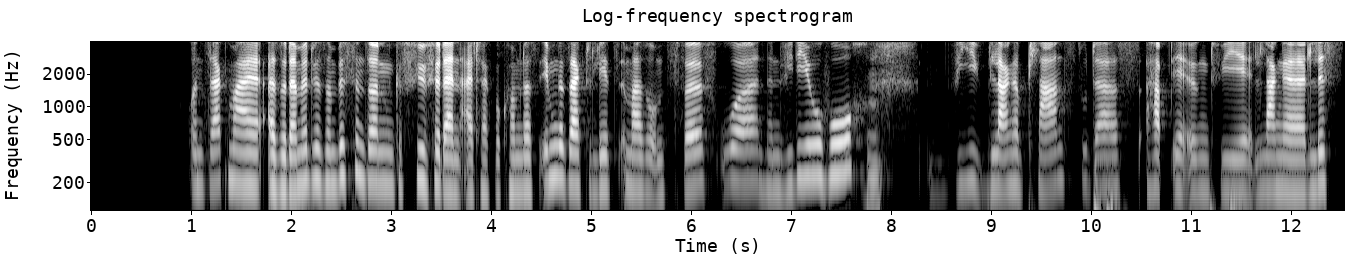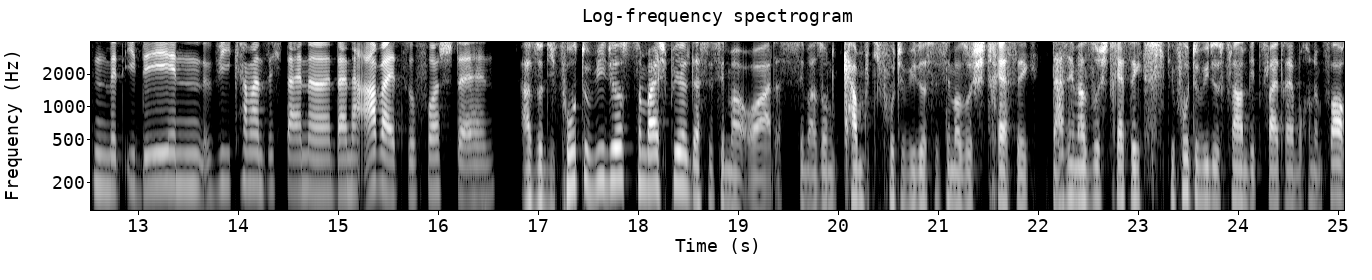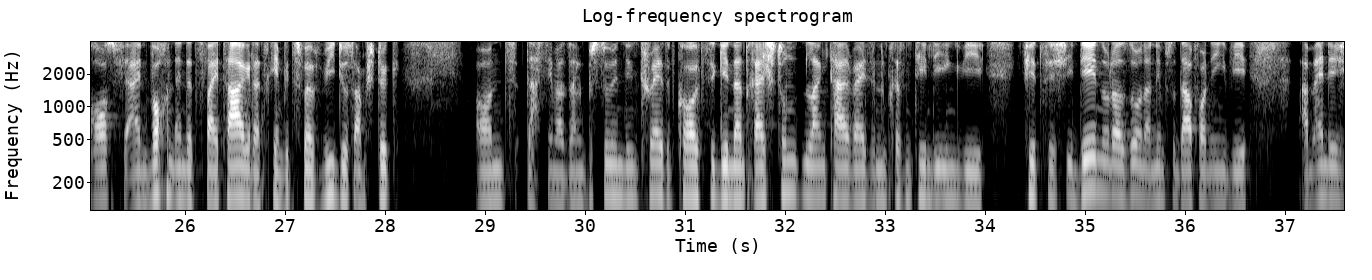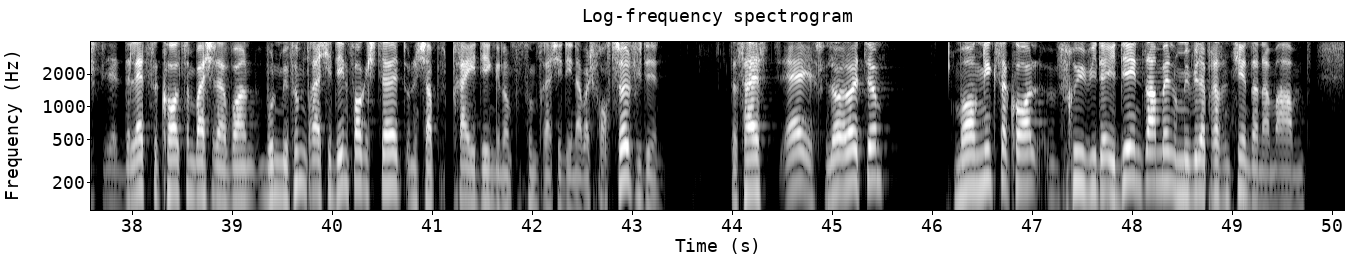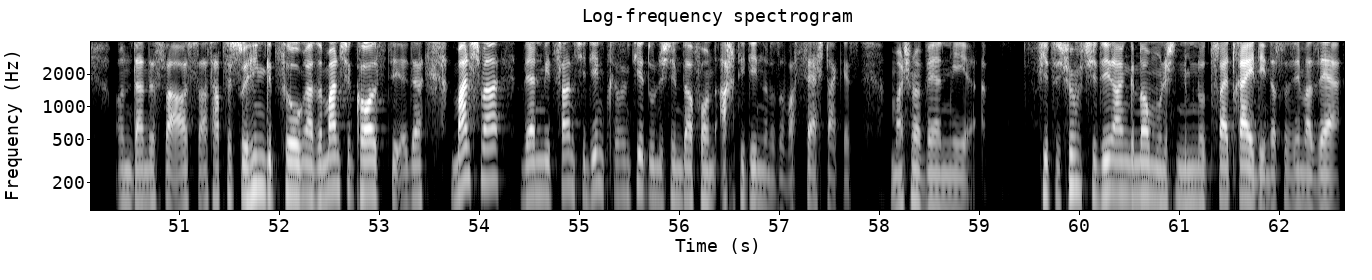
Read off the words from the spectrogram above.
Und sag mal, also damit wir so ein bisschen so ein Gefühl für deinen Alltag bekommen, du hast eben gesagt, du lädst immer so um 12 Uhr ein Video hoch. Hm. Wie lange planst du das? Habt ihr irgendwie lange Listen mit Ideen? Wie kann man sich deine, deine Arbeit so vorstellen? Also die Fotovideos zum Beispiel, das ist immer, oh, das ist immer so ein Kampf. Die Fotovideos das ist immer so stressig. Das ist immer so stressig. Die Fotovideos planen wir zwei, drei Wochen im Voraus. Für ein Wochenende, zwei Tage, dann drehen wir zwölf Videos am Stück. Und das ist immer, dann bist du in den Creative Calls, die gehen dann drei Stunden lang teilweise, dann präsentieren die irgendwie 40 Ideen oder so und dann nimmst du davon irgendwie am Ende, ich, der letzte Call zum Beispiel, da waren, wurden mir 35 Ideen vorgestellt und ich habe drei Ideen genommen von 35 Ideen, aber ich brauche zwölf Ideen. Das heißt, ey, Leute, Morgen nächster Call, früh wieder Ideen sammeln und mir wieder präsentieren dann am Abend. Und dann, das war aus, das hat sich so hingezogen. Also manche Calls, die, der, manchmal werden mir 20 Ideen präsentiert und ich nehme davon 8 Ideen oder so, was sehr stark ist. Manchmal werden mir 40, 50 Ideen angenommen und ich nehme nur 2, 3 Ideen. Das ist immer sehr,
